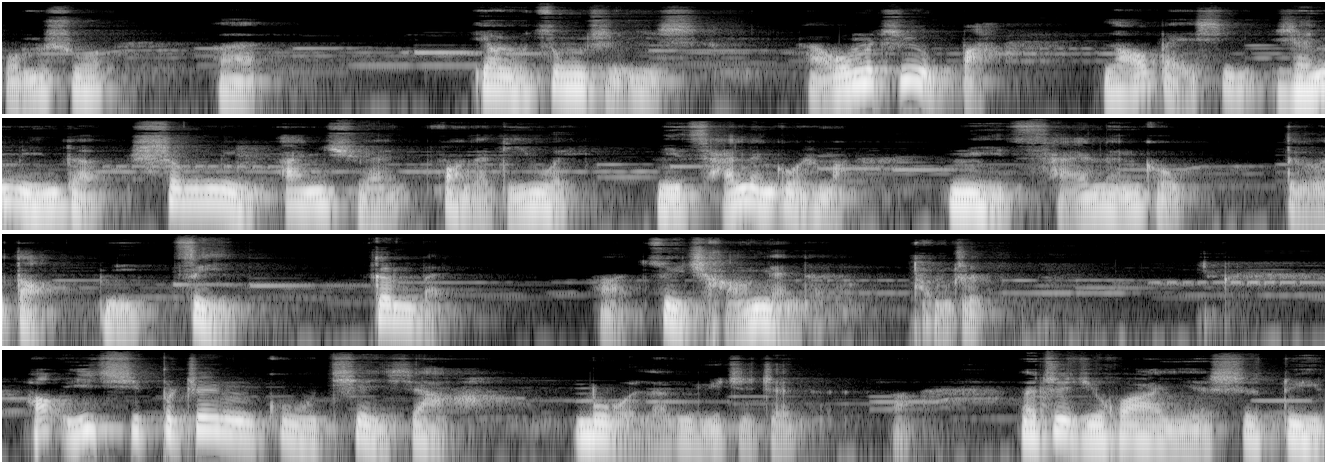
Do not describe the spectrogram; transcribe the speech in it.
我们说呃要有宗旨意识啊，我们只有把老百姓人民的生命安全放在第一位，你才能够什么？你才能够得到你最根本啊最长远的统治。好，以其不争，故天下莫能与之争啊。那这句话也是对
